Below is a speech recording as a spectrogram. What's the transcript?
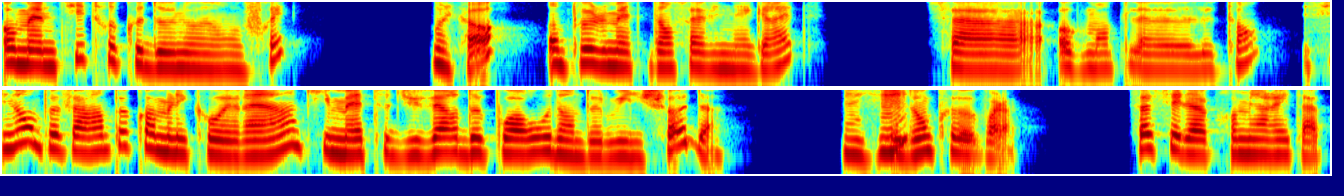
au même titre que de l'oignon frais. d'accord. On peut le mettre dans sa vinaigrette, ça augmente le, le temps. Sinon, on peut faire un peu comme les Coréens qui mettent du verre de poireau dans de l'huile chaude. Mhm. Et donc euh, voilà, ça c'est la première étape.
